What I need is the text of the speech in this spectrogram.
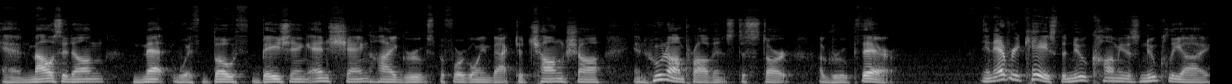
and Mao Zedong met with both Beijing and Shanghai groups before going back to Changsha in Hunan province to start a group there. In every case, the new communist nuclei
